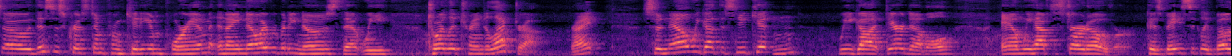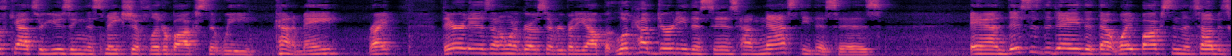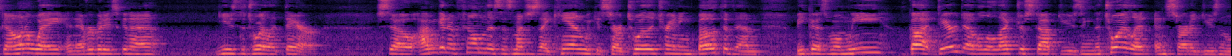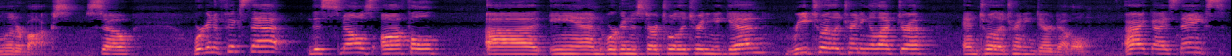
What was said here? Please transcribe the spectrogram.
so this is Kristen from Kitty Emporium, and I know everybody knows that we toilet trained Electra, right? So now we got this new kitten, we got Daredevil, and we have to start over. Because basically both cats are using this makeshift litter box that we kind of made, right? There it is, I don't want to gross everybody out, but look how dirty this is, how nasty this is. And this is the day that that white box in the tub is going away and everybody's going to use the toilet there. So I'm going to film this as much as I can. We can start toilet training both of them because when we got Daredevil, Electra stopped using the toilet and started using the litter box. So we're going to fix that. This smells awful. Uh, and we're going to start toilet training again, re-toilet training Electra, and toilet training Daredevil. All right, guys, thanks.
